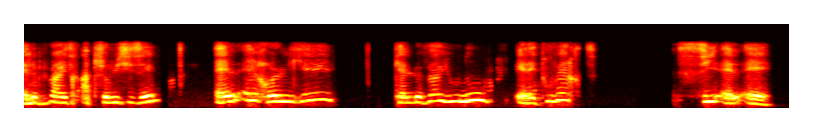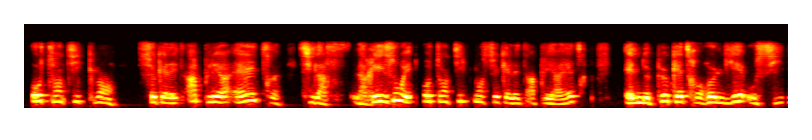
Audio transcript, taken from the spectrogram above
Elle ne peut pas être absolutisée. Elle est reliée, qu'elle le veuille ou non, elle est ouverte. Si elle est authentiquement ce qu'elle est appelée à être, si la, la raison est authentiquement ce qu'elle est appelée à être, elle ne peut qu'être reliée aussi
